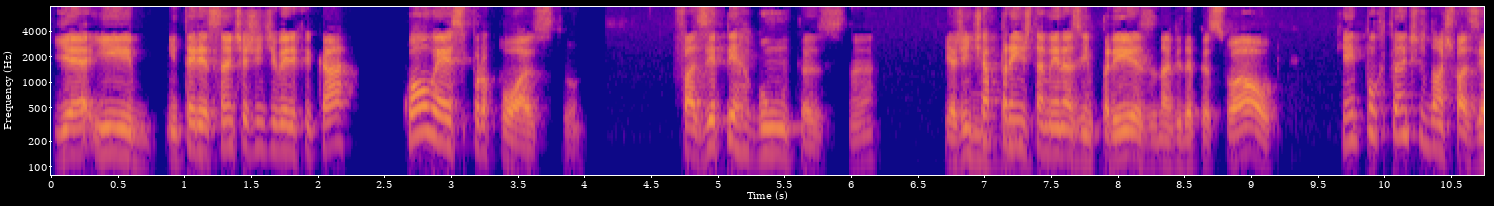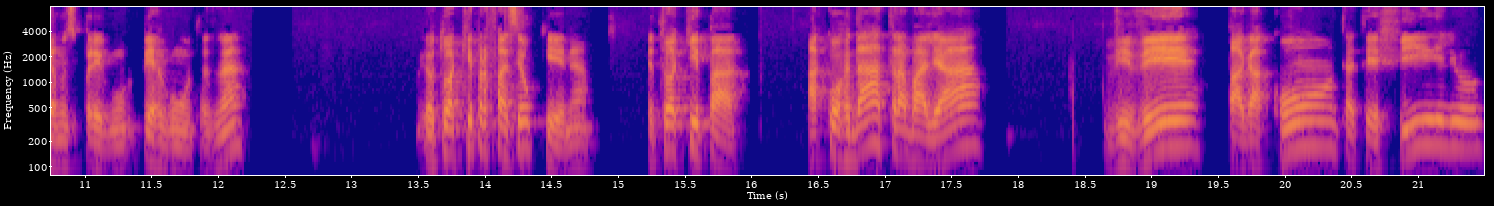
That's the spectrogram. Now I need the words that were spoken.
E é e interessante a gente verificar qual é esse propósito fazer perguntas, né? E a gente uhum. aprende também nas empresas, na vida pessoal, que é importante nós fazermos perguntas, né? Eu estou aqui para fazer o quê, né? Eu estou aqui para acordar, trabalhar, viver, pagar conta, ter filho,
